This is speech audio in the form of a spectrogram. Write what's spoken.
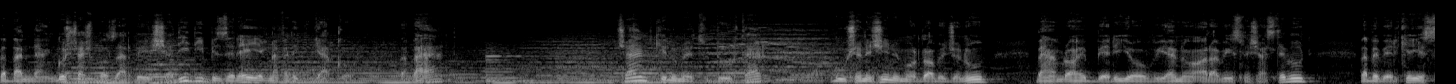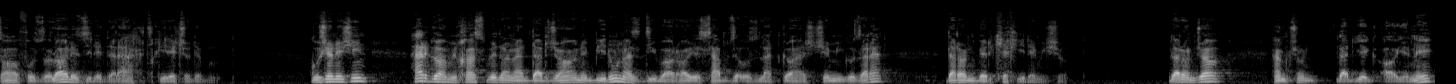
و بند انگشتش با ضربه شدیدی به زره یک نفر دیگر خورد. و بعد؟ چند کیلومتر دورتر گوشنشین مرداب جنوب به همراه بری و وین و آراویس نشسته بود و به برکه صاف و زلال زیر درخت خیره شده بود. گوشنشین هرگاه می‌خواست بداند در جهان بیرون از دیوارهای سبز عزلتگاهش چه میگذرد در آن برکه خیره می‌شد. در آنجا همچون در یک آینه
